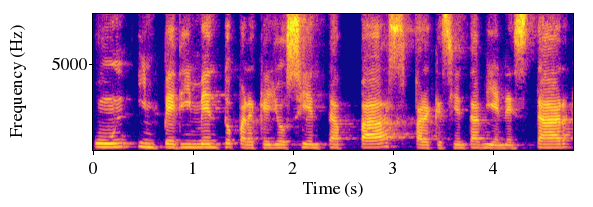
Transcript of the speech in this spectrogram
un impedimento para que yo sienta paz, para que sienta bienestar,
